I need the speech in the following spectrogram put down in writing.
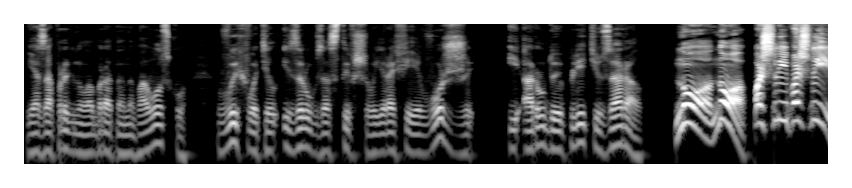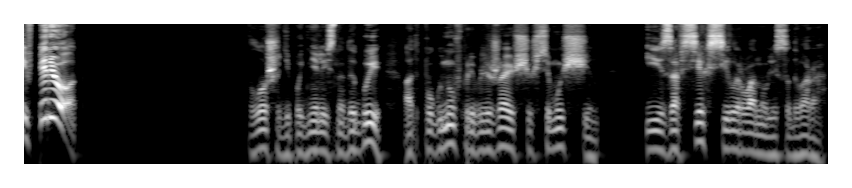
Я запрыгнул обратно на повозку, выхватил из рук застывшего Ерофея вожжи и, орудуя плетью, заорал. «Но! Но! Пошли, пошли! Вперед!» Лошади поднялись на дыбы, отпугнув приближающихся мужчин, и изо всех сил рванули со двора.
